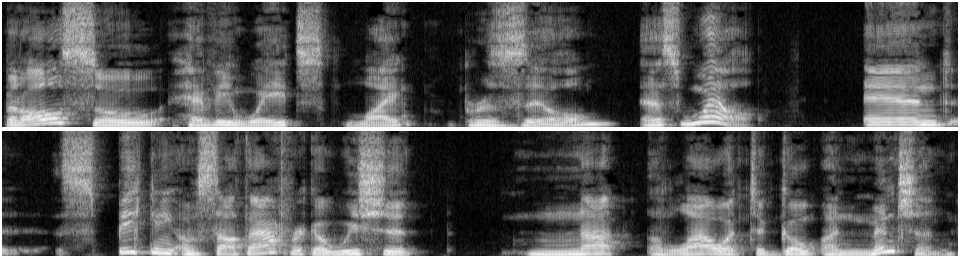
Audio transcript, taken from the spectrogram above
but also heavyweights like Brazil as well. And speaking of South Africa, we should not allow it to go unmentioned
